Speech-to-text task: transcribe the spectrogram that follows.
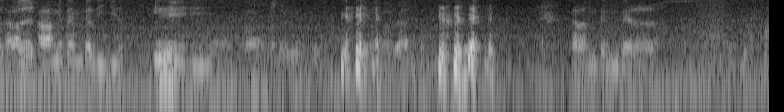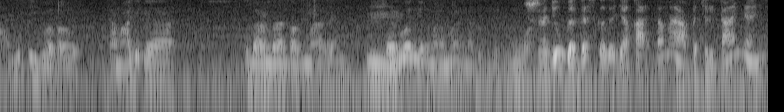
Salam dapet salamnya tempel di jidat. Ini Wah, gitu. Nggak berantem. salam tempel. Aja sih gua kalau sama aja kayak lebaran-lebaran tahun kemarin. Hmm. Kalau gua nggak ke mana-mana di sini semua. susah juga guys kalau Jakarta mah apa ceritanya ini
